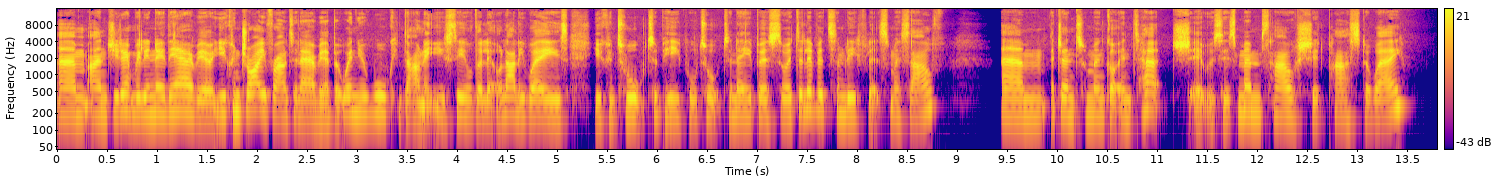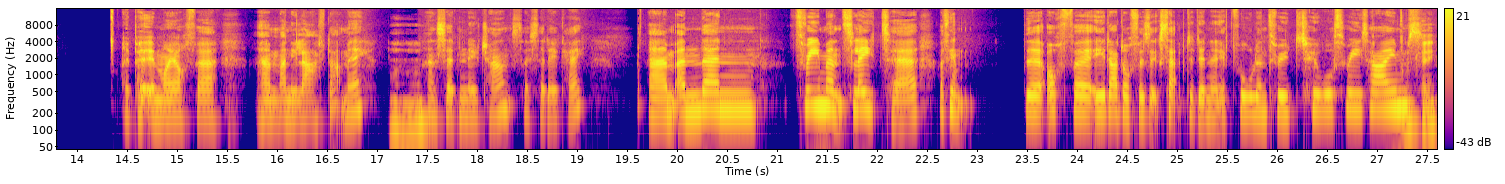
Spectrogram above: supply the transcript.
Um, and you don't really know the area. You can drive around an area, but when you're walking down it, you see all the little alleyways. You can talk to people, talk to neighbours. So I delivered some leaflets myself. Um, a gentleman got in touch. It was his mum's house. She'd passed away. I put in my offer, um, and he laughed at me and said, "No chance." I said, "Okay." Um, and then three months later, I think the offer he'd had offers accepted and it had fallen through two or three times. Okay.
